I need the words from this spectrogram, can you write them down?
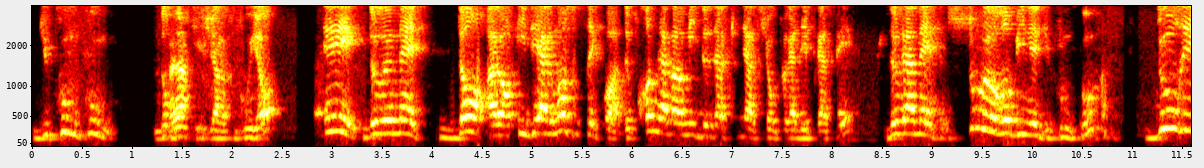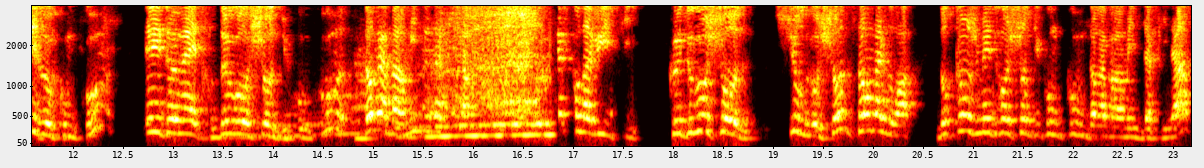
du kumkum, donc qui est bouillant, et de le mettre dans. Alors, idéalement, ce serait quoi? De prendre la marmite de Dafina, si on peut la déplacer, de la mettre sous le robinet du kumkum d'ouvrir le kumkum et de mettre de l'eau chaude du kumkum dans la marmite de Dafina. Qu'est-ce qu'on a vu ici? Que de l'eau chaude sur de l'eau chaude, ça on a le droit. Donc quand je mets de l'eau chaude du kumkum dans la marmite d'Afina,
